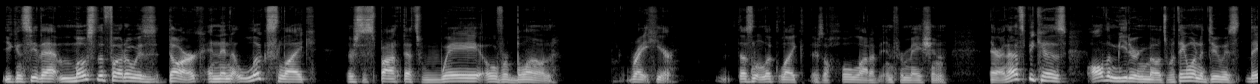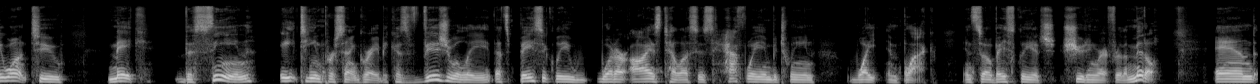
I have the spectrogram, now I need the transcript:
you can see that most of the photo is dark, and then it looks like there's a spot that's way overblown right here. It doesn't look like there's a whole lot of information there. And that's because all the metering modes, what they want to do is they want to make the scene 18% gray because visually that's basically what our eyes tell us is halfway in between white and black. And so basically it's shooting right for the middle. And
